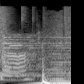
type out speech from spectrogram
Yeah.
